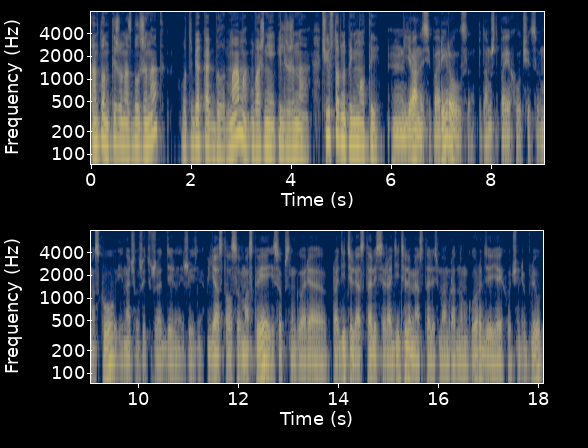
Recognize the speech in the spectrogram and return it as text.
Антон, ты же у нас был женат, вот у тебя как было? Мама важнее или жена? Чью сторону принимал ты? Я рано сепарировался, потому что поехал учиться в Москву и начал жить уже отдельной жизнью. Я остался в Москве, и, собственно говоря, родители остались родителями, остались в моем родном городе, я их очень люблю.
